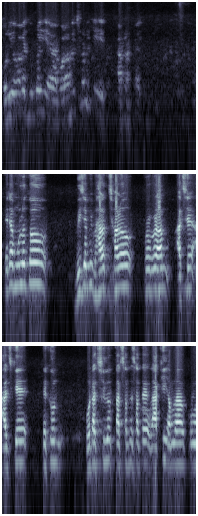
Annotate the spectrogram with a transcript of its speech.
দলীয়ভাবে দুটোই বলা হয়েছিল নাকি আপনারটাই? এটা মূলত বিজেপি ভারত ছাড়ো প্রোগ্রাম আছে। আজকে দেখুন, ওটা ছিল, তার সাথে সাথে রাখি, আমরা কোনো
